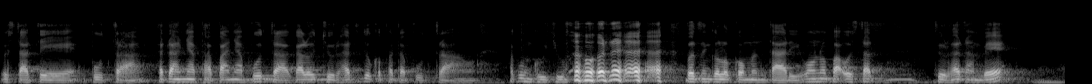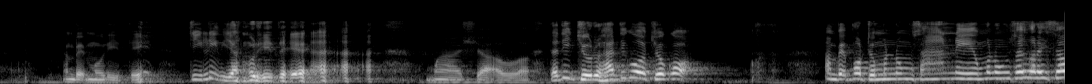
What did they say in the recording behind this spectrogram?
Ustadz Putra, katanya bapaknya Putra, kalau curhat itu kepada Putra. Aku nguju. Boten kalau komentari. Ono Pak Ustadz curhat ambek ambek murite. Cilik ya murite. Masya Allah. Tadi curhat itu ojo kok ambek podo menungsane, menungsa ora iso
